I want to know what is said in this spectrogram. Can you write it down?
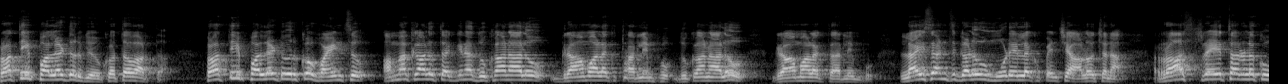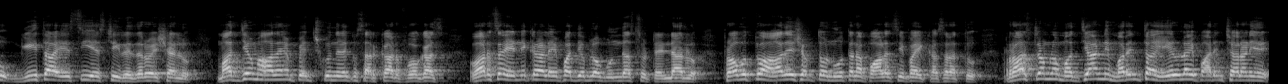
ప్రతి పల్లెటూరుకి కొత్త వార్త. ప్రతి పల్లెటూరుకు వైన్స్. అమ్మకాలు తగ్గిన దుకాణాలు గ్రామాలకు తరలింపు. దుకాణాలు గ్రామాలకు తరలింపు. లైసెన్స్ గడువు మూడేళ్ళకు పెంచే ఆలోచన. రాష్ట్రేతరులకు గీతా ఎస్సీ ఎస్టీ రిజర్వేషన్లు. మద్యం ఆదాయం పెంచుకునేందుకు సర్కారు ఫోకస్. వరుస ఎన్నికల నేపథ్యంలో ముందస్తు టెండర్లు. ప్రభుత్వ ఆదేశంతో నూతన పాలసీపై కసరత్తు. రాష్ట్రంలో మద్యాన్ని మరింత ఏరులై పారించాలని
